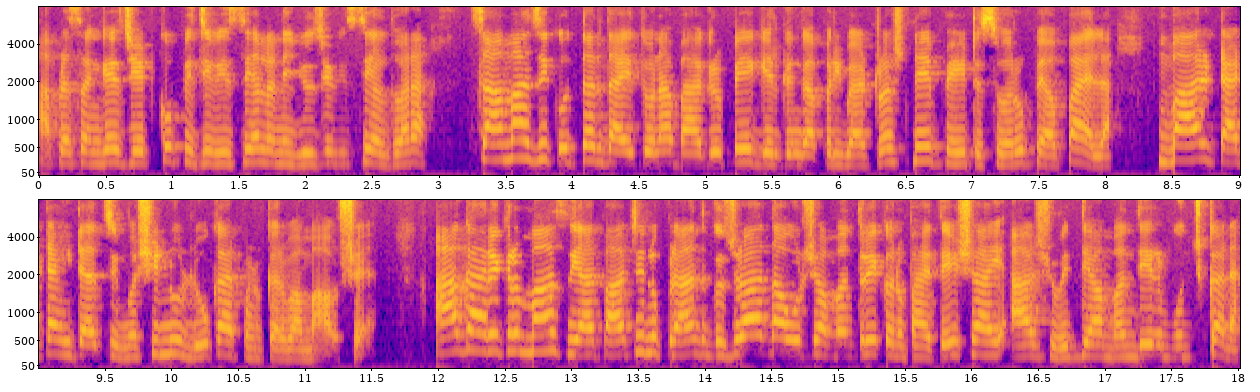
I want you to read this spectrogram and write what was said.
આ પ્રસંગે જેટકો પીજીવીસીએલ અને યુજીવીસીએલ દ્વારા સામાજિક ઉત્તરદાયિત્વના ભાગરૂપે ગીરગંગા પરિવાર ટ્રસ્ટને ભેટ સ્વરૂપે અપાયેલા બાર ટાટા હિટાચી મશીનનું લોકાર્પણ કરવામાં આવશે. આ કાર્યક્રમમાં સી પાટીલ ઉપરાંત ગુજરાતના ઊર્જા મંત્રી કનુભાઈ દેસાઈ આર્ષ વિદ્યા મંદિર મુંજકાના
